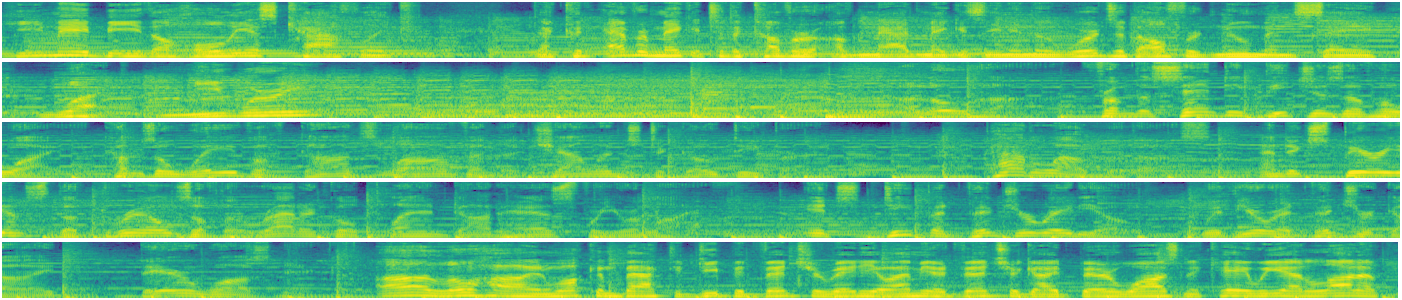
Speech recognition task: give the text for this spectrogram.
He may be the holiest Catholic that could ever make it to the cover of Mad Magazine. In the words of Alfred Neuman, say, What? Me worry? Aloha. From the sandy beaches of Hawaii comes a wave of God's love and the challenge to go deeper. Paddle out with us and experience the thrills of the radical plan God has for your life. It's Deep Adventure Radio with your adventure guide, Bear Woznick. Aloha and welcome back to Deep Adventure Radio. I'm your adventure guide, Bear Woznick. Hey, we had a lot of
